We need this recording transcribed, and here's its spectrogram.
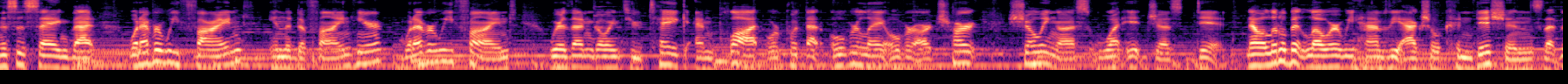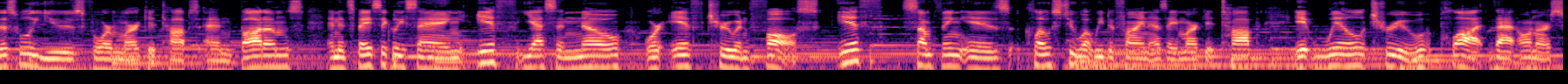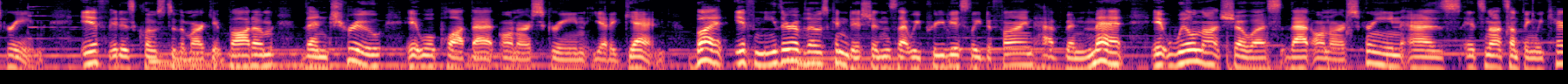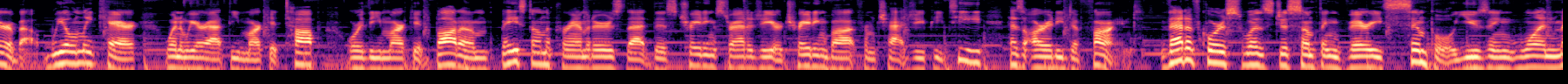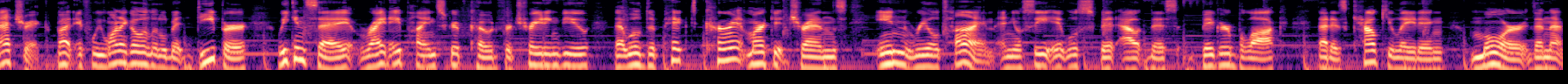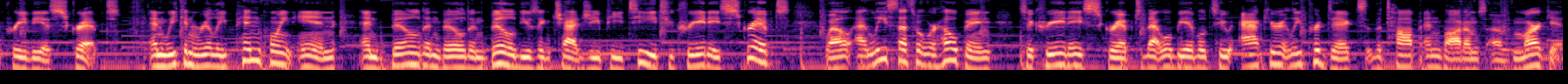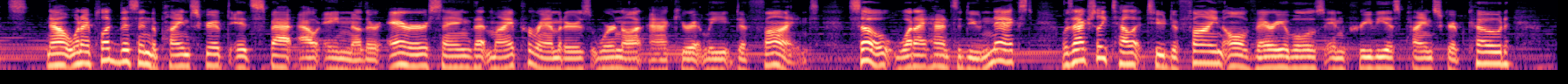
This is saying that whatever we find in the define here, whatever we find, we're then going to take and plot or put that overlay over our chart showing us what it just did. Now a little bit lower we have the actual conditions that this will use for market tops and bottoms and it's basically saying if yes and no or if true and false. If something is close to what we define as a market top, it will true plot that on our screen. If it is close to the market bottom, then true, it will plot that on our screen yet again. But if neither of those conditions that we previously defined have been met, it will not show us that on our screen as it's not something we care about. We only care when we are at the market top or the market bottom based on the parameters that this trading strategy or trading bot from ChatGPT has already defined. That of course was just something very simple using one metric, but if we want to go a little bit deeper, we can say write a PineScript code for TradingView that will depict current market trends in real time, and you'll see it will spit out this bigger block that is calculating more than that previous script. And we can really pinpoint in and build and build and build using ChatGPT to create a script, well, at least that's what we're hoping, to create a script that will be able to accurately predict the top and bottoms of markets. Now, when I plugged this into PineScript, it spat out another error saying that my parameters were not accurately defined. So, what I had to do next was actually tell it to define all variables in previous PineScript code.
